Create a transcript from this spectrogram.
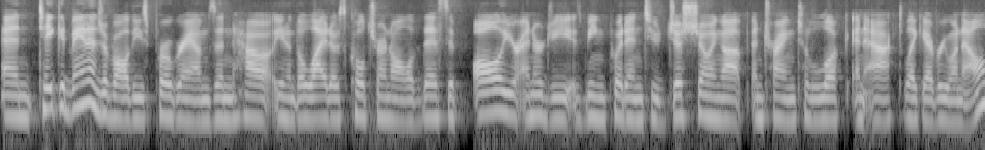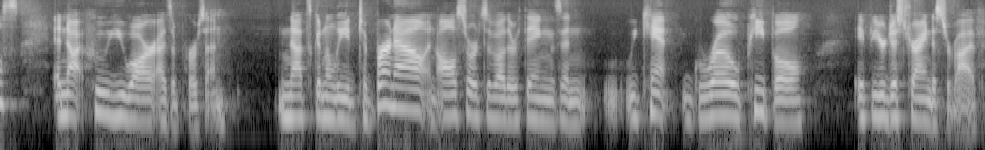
and take advantage of all these programs and how you know the Leidos culture and all of this if all your energy is being put into just showing up and trying to look and act like everyone else and not who you are as a person. And that's going to lead to burnout and all sorts of other things and we can't grow people if you're just trying to survive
